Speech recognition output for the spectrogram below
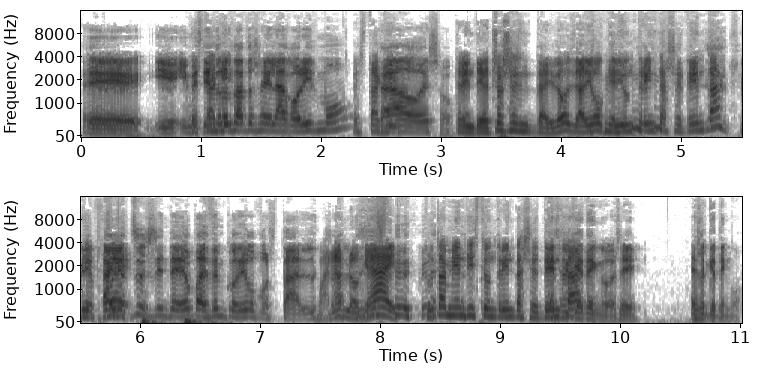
Eh, y, y metiendo aquí. los datos en el algoritmo, Está te ha dado eso. 38-62, ya digo que di un 30-70. que fue... 3862 parece un código postal. Bueno, es lo que hay. Tú también diste un 30-70. Es el que tengo, sí. Es el que tengo.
